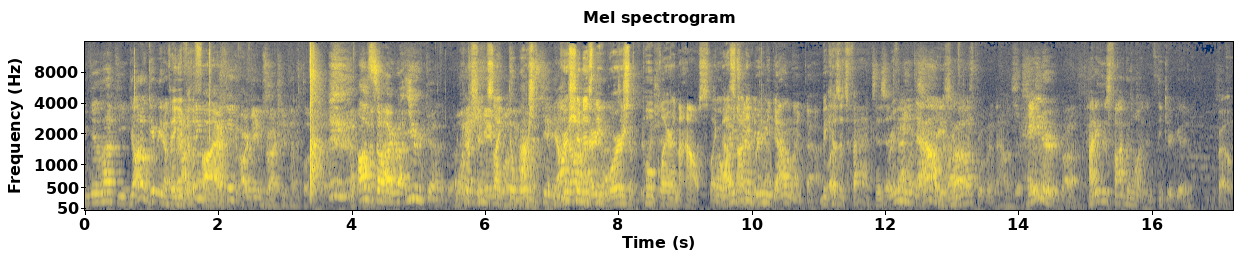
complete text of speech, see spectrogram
You get lucky. Y'all don't give me enough Thank you for the I think, fire. I think our games are actually kind of close. Though. Like, I'm sorry, bro. You're good, bro. One Christian's like the worst. I'm just kidding. Y'all Christian is the worst pool player in the house. Like Bro, why that's you not trying to even bring me down like that? because it's facts. Is it? Bring me down, Hey, he's the bro. best pro player in the house. Hater, bro. How do you lose five to one and think you're good? bro.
